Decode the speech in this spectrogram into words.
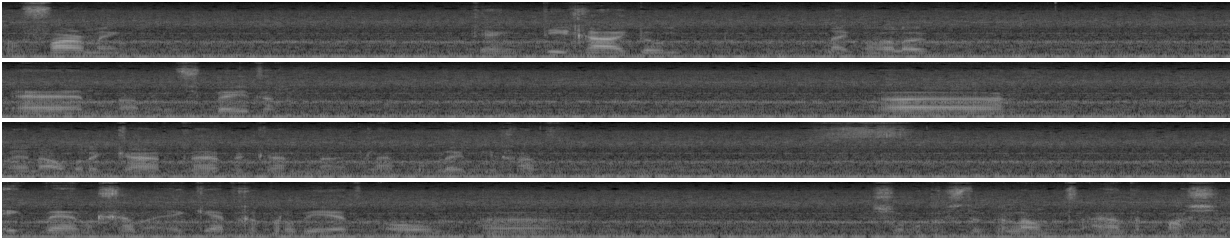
Van farming. Ik denk, die ga ik doen. Lijkt me wel leuk. En dan iets beter. Uh, mijn andere kaart heb ik een uh, klein probleempje gehad. Ik, ben ik heb geprobeerd om uh, sommige stukken land aan te passen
